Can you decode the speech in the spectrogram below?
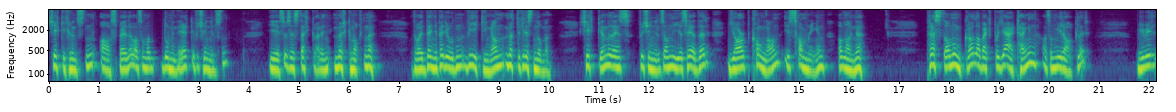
Kirkekunsten avspeiler hva som var dominert i forkynnelsen. Jesus er sterkere enn mørkemaktene. Det var i denne perioden vikingene møtte kristendommen. Kirken med dens forkynnelse av nye seder hjalp kongene i samlingen av landet. Prester og munker la vekt på gjærtegn, altså mirakler. Vi vil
